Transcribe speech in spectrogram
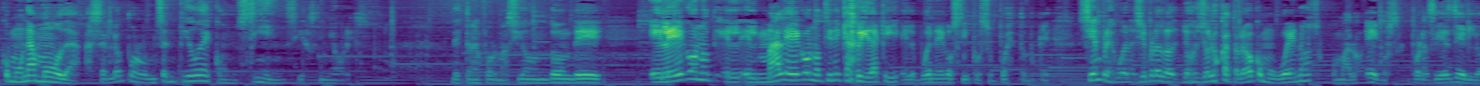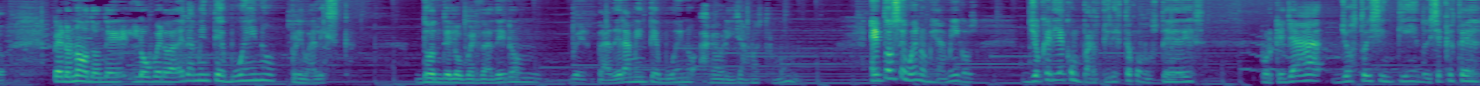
como una moda, hacerlo por un sentido de conciencia, señores, de transformación, donde el ego, no, el, mal ego no tiene cabida aquí, el buen ego sí, por supuesto, porque siempre es bueno, siempre yo, yo, los catalogo como buenos o malos egos, por así decirlo, pero no, donde lo verdaderamente bueno prevalezca, donde lo verdadero, verdaderamente bueno haga brillar nuestro mundo. Entonces, bueno, mis amigos, yo quería compartir esto con ustedes, porque ya yo estoy sintiendo, y sé que ustedes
